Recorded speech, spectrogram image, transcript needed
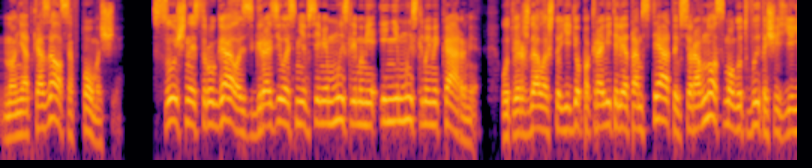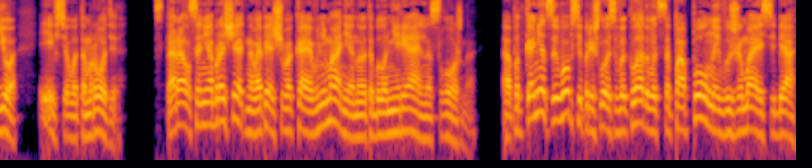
но не отказался в помощи. Сущность ругалась, грозилась мне всеми мыслимыми и немыслимыми карами. Утверждала, что ее покровители отомстят и все равно смогут вытащить ее, и все в этом роде. Старался не обращать на вопящего Кая внимания, но это было нереально сложно. А под конец и вовсе пришлось выкладываться по полной, выжимая себя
